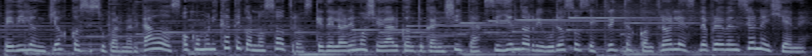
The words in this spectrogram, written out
Pedilo en kioscos y supermercados o comunícate con nosotros que te lo haremos llegar con tu canillita siguiendo rigurosos y estrictos controles de prevención e higiene.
